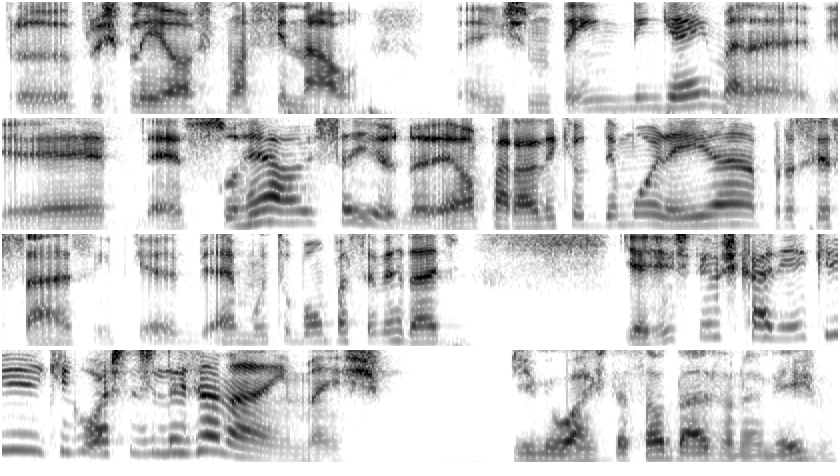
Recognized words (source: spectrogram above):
para os playoffs, para uma final? A gente não tem ninguém, mano. É, é surreal isso aí. É uma parada que eu demorei a processar, assim, porque é muito bom para ser verdade. E a gente tem uns carinha que, que gosta de lesionar, hein, mas. Jimmy Ward tá saudável, não é mesmo?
